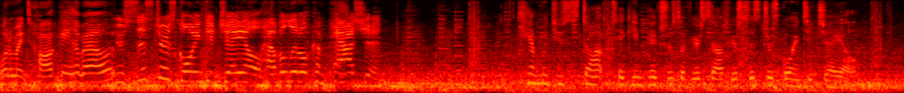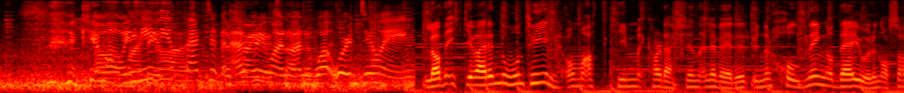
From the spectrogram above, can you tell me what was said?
What am I talking about? Your sister's going to jail. Have a little compassion. Kim, would you stop taking pictures of yourself? Your sister's going to jail. Kim Oh We need the effect of everyone on what we're doing. La det ikke være noen tvil om at Kim Kardashian leverer underholdning, og det gjorde hun også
